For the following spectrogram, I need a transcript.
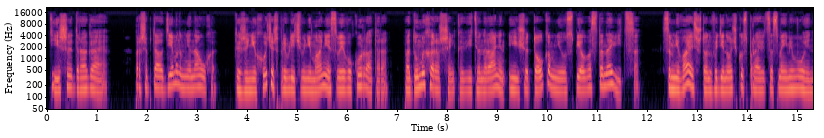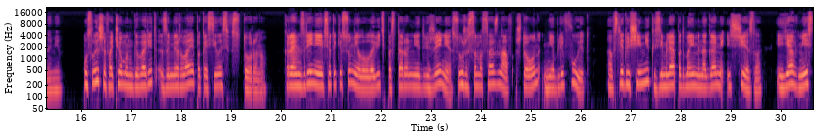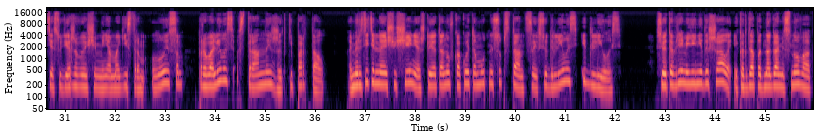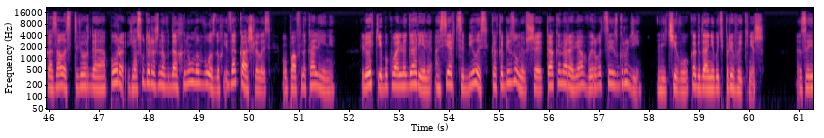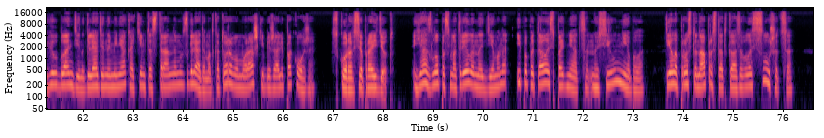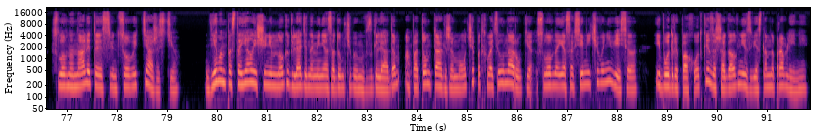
«Тише, дорогая», — прошептал демон мне на ухо. «Ты же не хочешь привлечь внимание своего куратора? Подумай хорошенько, ведь он ранен и еще толком не успел восстановиться». Сомневаюсь, что он в одиночку справится с моими воинами. Услышав, о чем он говорит, замерла и покосилась в сторону. Краем зрения я все-таки сумела уловить посторонние движения, с ужасом осознав, что он не блефует. А в следующий миг земля под моими ногами исчезла, и я вместе с удерживающим меня магистром Луисом провалилась в странный жидкий портал. Омерзительное ощущение, что я тону в какой-то мутной субстанции, все длилось и длилось. Все это время я не дышала, и когда под ногами снова оказалась твердая опора, я судорожно вдохнула воздух и закашлялась, упав на колени. Легкие буквально горели, а сердце билось, как обезумевшее, так и норовя вырваться из груди. «Ничего, когда-нибудь привыкнешь», — заявил блондин, глядя на меня каким-то странным взглядом, от которого мурашки бежали по коже. «Скоро все пройдет». Я зло посмотрела на демона и попыталась подняться, но сил не было. Тело просто-напросто отказывалось слушаться, словно налитое свинцовой тяжестью. Демон постоял еще немного, глядя на меня задумчивым взглядом, а потом также молча подхватил на руки, словно я совсем ничего не весила, и бодрой походкой зашагал в неизвестном направлении.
